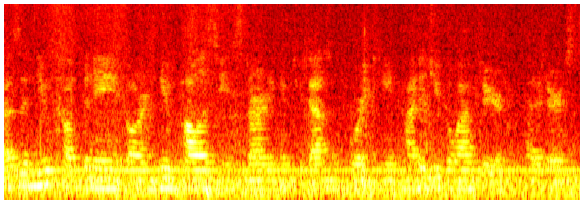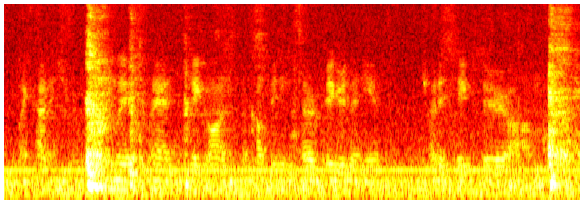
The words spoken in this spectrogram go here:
As a new company or new policy starting in 2014, how did you go after your competitors? Like, how did you formulate a plan to take on the companies that are bigger than you, try to take their um, business?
